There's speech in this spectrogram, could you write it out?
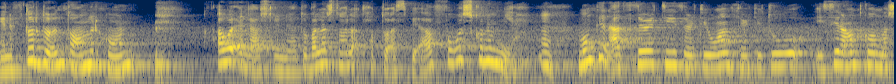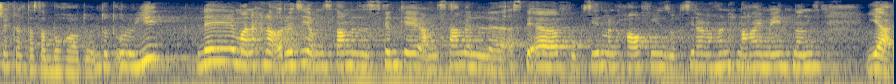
يعني افترضوا أنتم عمركم أوائل العشرينات وبلشتوا هلأ تحطوا SPF ووشكم منيح. مم. ممكن at 30 31 32 يصير عندكم مشاكل تصبغات وأنتم تقولوا يي ليه؟ ما نحن already عم نستعمل skin care عم نستعمل SPF وكثير بنحافظ وكثير انه نحن high maintenance يا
